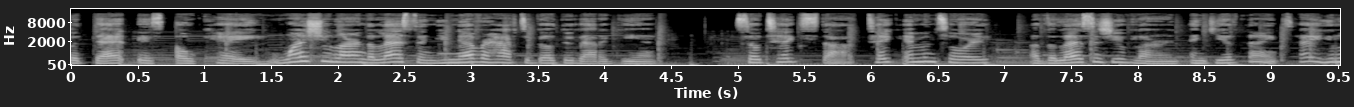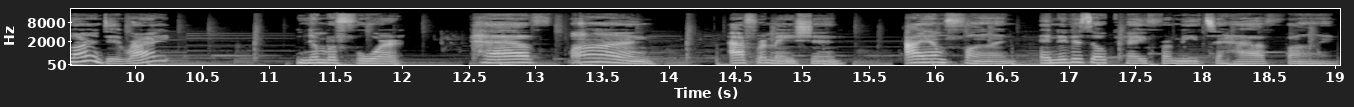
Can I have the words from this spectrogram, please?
But that is okay. Once you learn the lesson, you never have to go through that again. So take stock, take inventory of the lessons you've learned and give thanks. Hey, you learned it, right? Number four, have fun. Affirmation I am fun, and it is okay for me to have fun.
